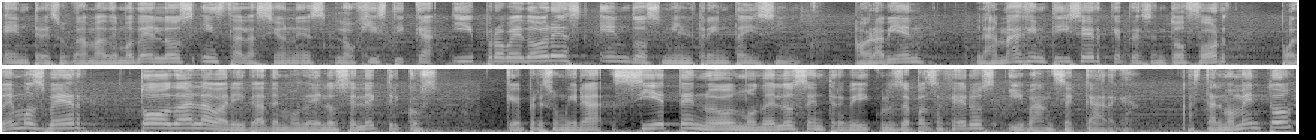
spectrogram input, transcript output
entre su gama de modelos, instalaciones, logística y proveedores en 2035. Ahora bien, la imagen teaser que presentó Ford podemos ver toda la variedad de modelos eléctricos, que presumirá 7 nuevos modelos entre vehículos de pasajeros y vans de carga. Hasta el momento,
